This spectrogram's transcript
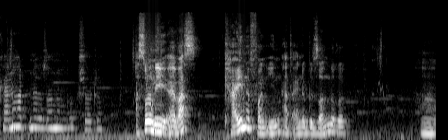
Keiner hat eine besondere Rückseite. Ach so, nee, äh, was? Keine von ihnen hat eine besondere. Hm.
